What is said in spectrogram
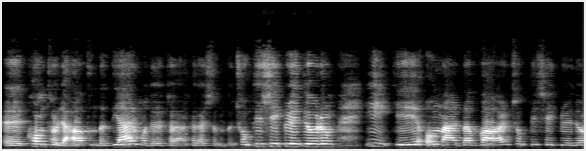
e, kontrolü altında diğer moderatör arkadaşlarıma da çok teşekkür ediyorum. İyi ki onlar da var. Çok teşekkür ediyorum.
